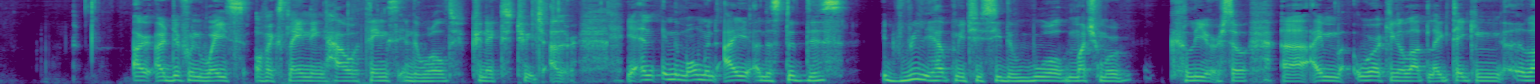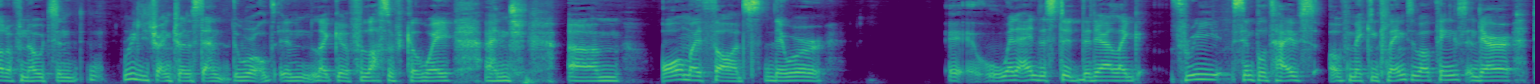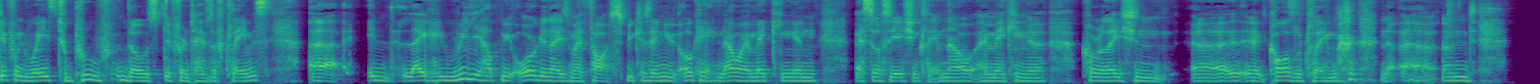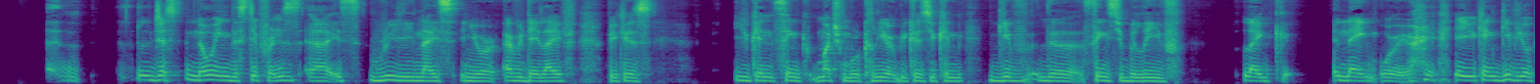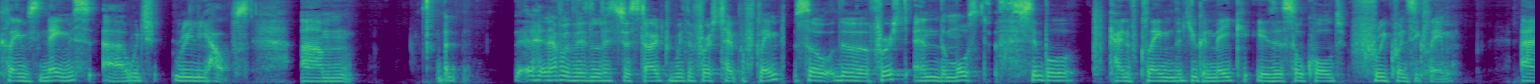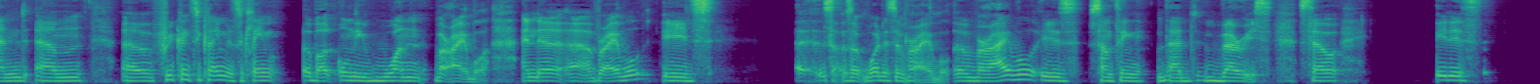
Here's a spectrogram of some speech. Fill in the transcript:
are, are, different ways of explaining how things in the world connect to each other. Yeah, and in the moment I understood this, it really helped me to see the world much more clear. So uh, I'm working a lot, like taking a lot of notes and really trying to understand the world in like a philosophical way. And um, all my thoughts, they were uh, when I understood that they are like three simple types of making claims about things and there are different ways to prove those different types of claims. Uh, it like it really helped me organize my thoughts because i knew okay now i'm making an association claim. Now i'm making a correlation uh, a causal claim. Uh, and uh, just knowing this difference uh, is really nice in your everyday life because you can think much more clear because you can give the things you believe like a name or you can give your claims names uh, which really helps. Um, but enough of this. Let's just start with the first type of claim. So the first and the most simple kind of claim that you can make is a so-called frequency claim. And um, a frequency claim is a claim about only one variable, and the a variable is. Uh, so, so, what is a variable? A variable is something that varies. So, it is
